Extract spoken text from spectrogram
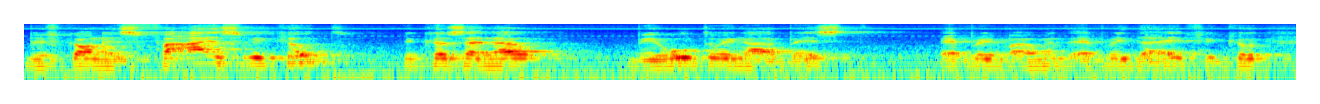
We've gone as far as we could because I know we're all doing our best every moment, every day. If you could,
